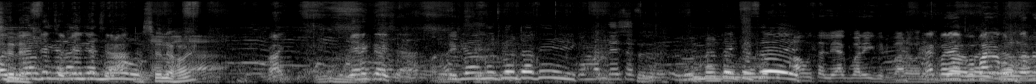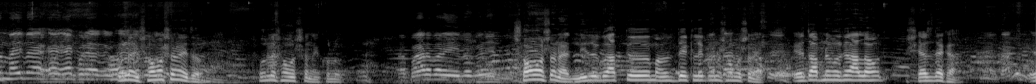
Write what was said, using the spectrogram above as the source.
ছেলে। ছেলে হয়। সমস্যা নেই তো। খুললে সমস্যা নেই খুলো সমস্যা নাই। নিজেকে আত্মীয় মানুষ দেখলে কোনো সমস্যা নেই। এ তো আপনার মুখে আল্লাহ শেষ দেখা। এ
